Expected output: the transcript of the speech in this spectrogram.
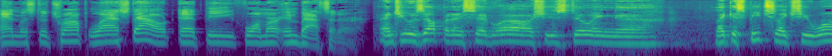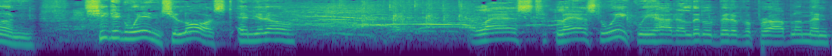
And Mr. Trump lashed out at the former ambassador. And she was up, and I said, Wow, she's doing uh, like a speech like she won. She didn't win, she lost. And you know, last last week we had a little bit of a problem and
